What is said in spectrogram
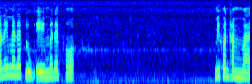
อันนี้ไม่ได้ปลูกเองไม่ได้เพาะ มีคนทำไว้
